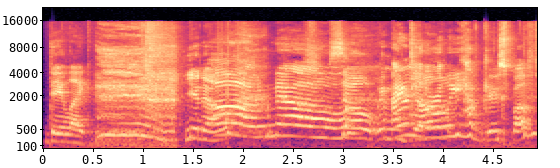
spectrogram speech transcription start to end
They like, you know. Oh no. So, I literally have goosebumps.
